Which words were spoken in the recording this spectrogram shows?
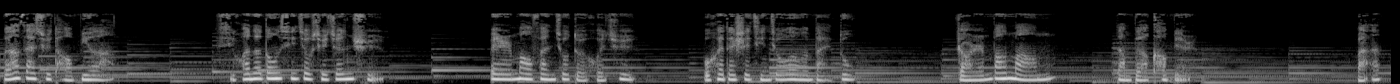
不要再去逃避了，喜欢的东西就去争取，被人冒犯就怼回去，不会的事情就问问百度，找人帮忙，但不要靠别人。晚安。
